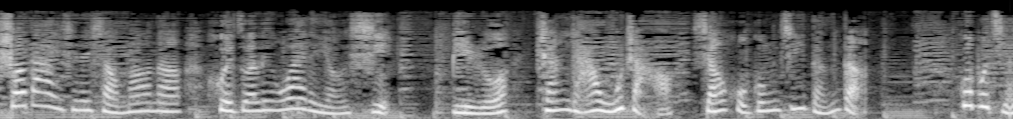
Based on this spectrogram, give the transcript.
稍大一些的小猫呢，会做另外的游戏，比如张牙舞爪、相互攻击等等。过不久，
